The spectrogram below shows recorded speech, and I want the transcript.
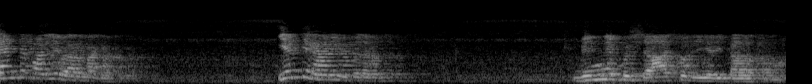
രണ്ട് പള്ളി വേറെ ഉണ്ടാക്കാൻ എന്തിനാണ് ഈ വിഭജനം? ഭിന്നിപ്പ് ശാശ്വതീകരിക്കാനുള്ള ശ്രമം.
